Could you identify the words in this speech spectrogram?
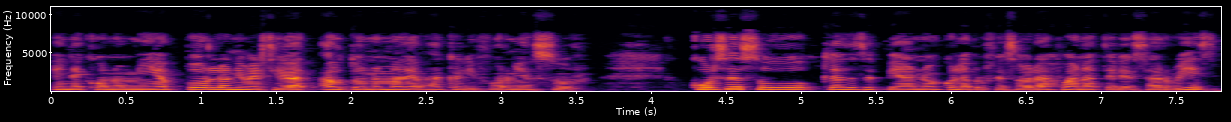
en Economía por la Universidad Autónoma de Baja California Sur. Cursa sus clases de piano con la profesora Juana Teresa Ruiz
